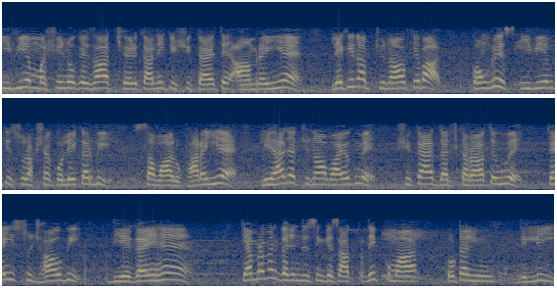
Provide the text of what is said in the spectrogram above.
ईवीएम मशीनों के साथ छेड़खानी की शिकायतें आम रही हैं, लेकिन अब चुनाव के बाद कांग्रेस ईवीएम की सुरक्षा को लेकर भी सवाल उठा रही है। लिहाजा चुनाव आयोग में शिकायत दर्ज कराते हुए कई सुझाव भी दिए गए हैं। कैमरामैन गजेंद्र सिंह के साथ प्रदीप कुमार टोटल न्यूज़, दिल्ली।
